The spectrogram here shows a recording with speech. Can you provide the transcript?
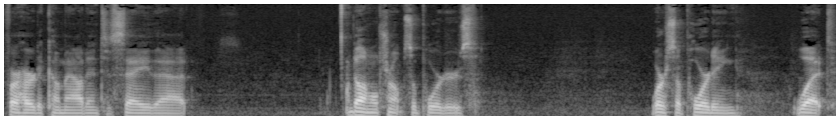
for her to come out and to say that Donald Trump supporters were supporting what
